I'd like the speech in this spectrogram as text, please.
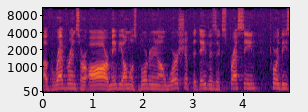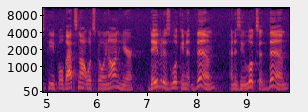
of reverence or awe, or maybe almost bordering on worship that David is expressing toward these people. That's not what's going on here. David is looking at them, and as he looks at them,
